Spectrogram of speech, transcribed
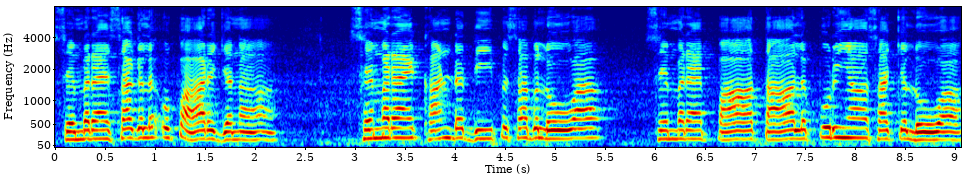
ਸਿਮਰੈ ਸਗਲ ਉਪਾਰ ਜਨਾ। ਸਿਮਰੈ ਖੰਡ ਦੀਪ ਸਭ ਲੋਆ, ਸਿਮਰੈ ਪਾਤਾਲ ਪੁਰੀਆਂ ਸੱਚ ਲੋਆ।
